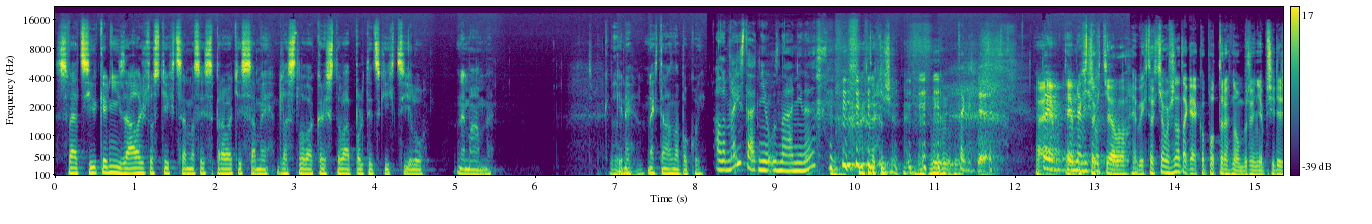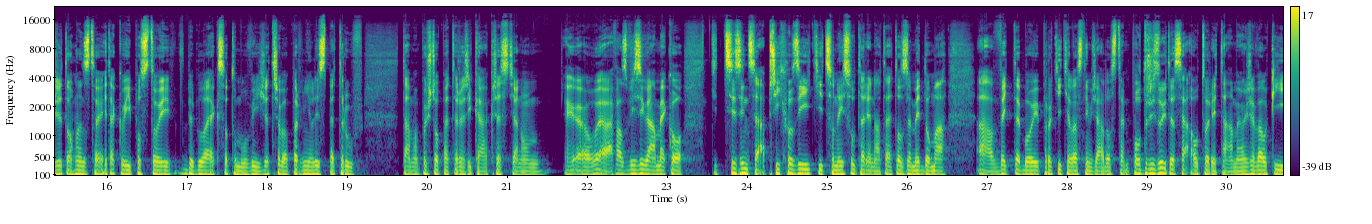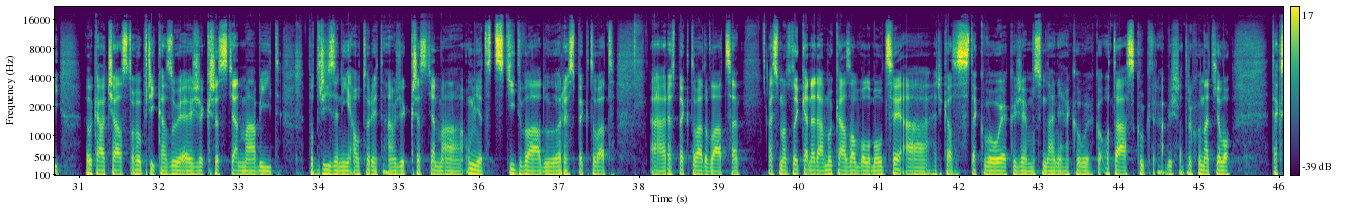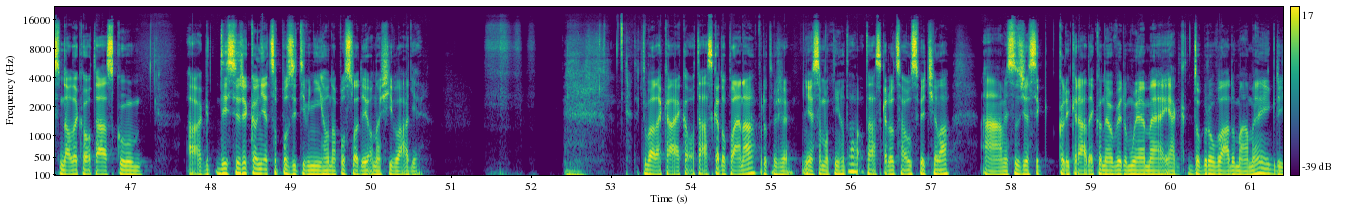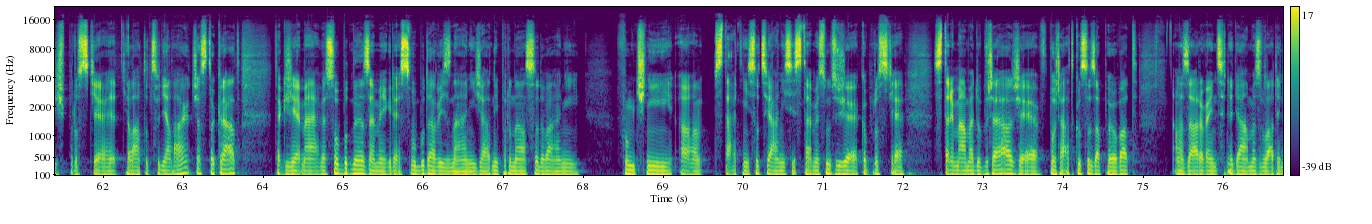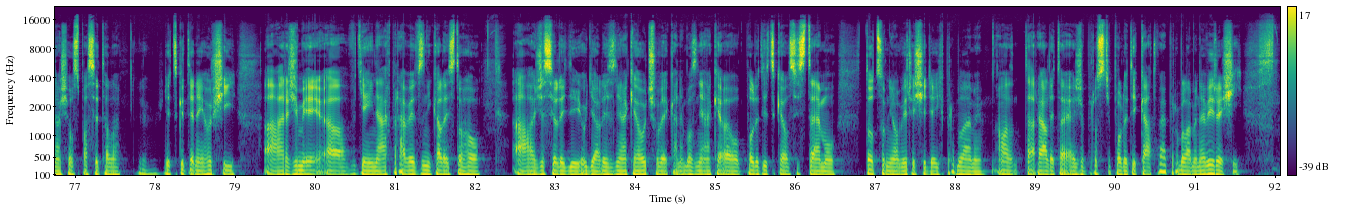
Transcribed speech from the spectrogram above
své církevní záležitosti chceme si spravovat sami dle slova Kristova politických cílů nemáme. Ne, nechte nás na pokoj. Ale mají státní uznání, ne? Takže. Já, já, já, bych to chtěl, já bych to chtěl možná tak jako potrhnout, protože mně přijde, že tohle je takový postoj v Bibli, jak se to mluví, že třeba první list Petrův tam poštol Petr říká křesťanům, jo, já vás vyzývám jako ti cizince a příchozí, ti, co nejsou tady na této zemi doma, a veďte boj proti tělesným žádostem, podřizujte se autoritám, jo, že velký, velká část toho příkazuje, že křesťan má být podřízený autoritám, že křesťan má umět ctít vládu, respektovat, a respektovat vládce. Já jsem na to teďka nedávno kázal v Olomouci a říkal jsem si takovou, jako, že musím dát nějakou jako otázku, která by šla trochu na tělo, tak jsem dal takovou otázku, a kdy jsi řekl něco pozitivního naposledy o naší vládě? tak to byla taková jako otázka do pléna, protože mě samotného ta otázka docela usvědčila a myslím, že si kolikrát jako neuvědomujeme, jak dobrou vládu máme, i když prostě dělá to, co dělá častokrát, takže žijeme ve svobodné zemi, kde je svoboda vyznání, žádný pronásledování, funkční uh, státní sociální systém. Myslím si, že jako prostě se tady máme dobře a že je v pořádku se zapojovat ale zároveň si neděláme z vlády našeho spasitele. Vždycky ty nejhorší režimy v dějinách právě vznikaly z toho, že si lidi udělali z nějakého člověka nebo z nějakého politického systému to, co mělo vyřešit jejich problémy. Ale ta realita je, že prostě politika tvé problémy nevyřeší.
